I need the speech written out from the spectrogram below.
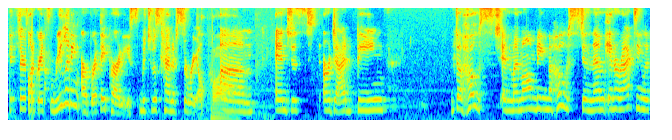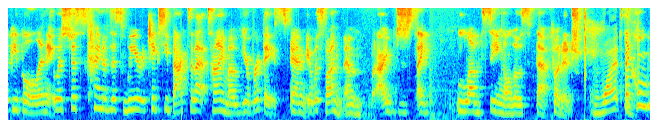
it, there's a lot of great reliving our birthday parties, which was kind of surreal. Wow. Um, and just our dad being the host and my mom being the host and them interacting with people. And it was just kind of this weird it takes you back to that time of your birthdays. And it was fun. And i just i loved seeing all those that footage what it's like home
